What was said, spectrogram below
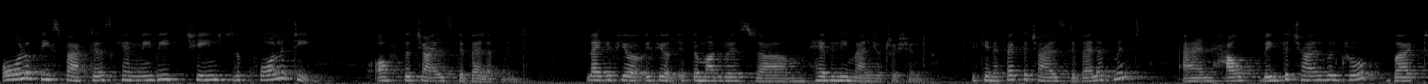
all of these factors can maybe change the quality of the child's development. Like if you're, if you're, if the mother is um, heavily malnutritioned, it can affect the child's development and how big the child will grow but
